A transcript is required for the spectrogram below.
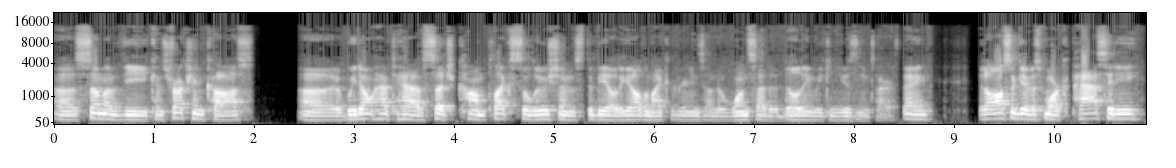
uh, some of the construction costs. Uh, we don't have to have such complex solutions to be able to get all the microgreens onto one side of the building. We can use the entire thing. It'll also give us more capacity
